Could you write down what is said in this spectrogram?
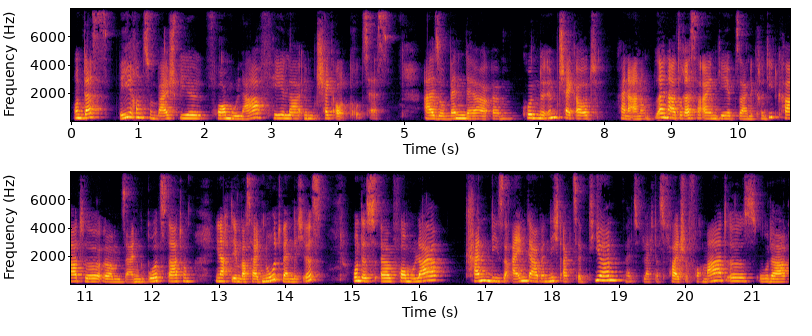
Und das wären zum Beispiel Formularfehler im Checkout-Prozess. Also wenn der ähm, Kunde im Checkout, keine Ahnung, seine Adresse eingibt, seine Kreditkarte, ähm, sein Geburtsdatum, je nachdem, was halt notwendig ist, und das äh, Formular kann diese Eingabe nicht akzeptieren, weil es vielleicht das falsche Format ist oder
